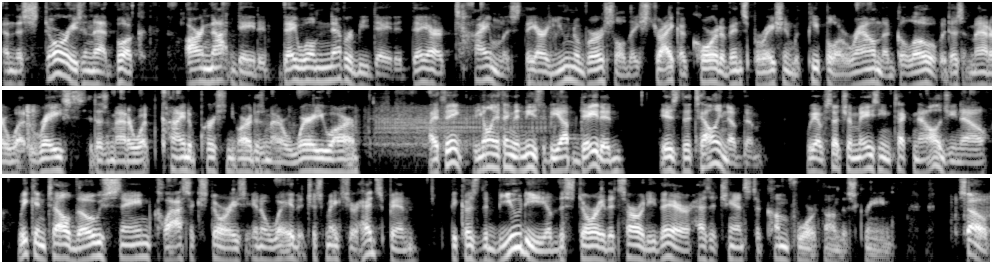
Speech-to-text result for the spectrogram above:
And the stories in that book are not dated. They will never be dated. They are timeless. They are universal. They strike a chord of inspiration with people around the globe. It doesn't matter what race, it doesn't matter what kind of person you are, it doesn't matter where you are. I think the only thing that needs to be updated is the telling of them. We have such amazing technology now. We can tell those same classic stories in a way that just makes your head spin because the beauty of the story that's already there has a chance to come forth on the screen. So,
